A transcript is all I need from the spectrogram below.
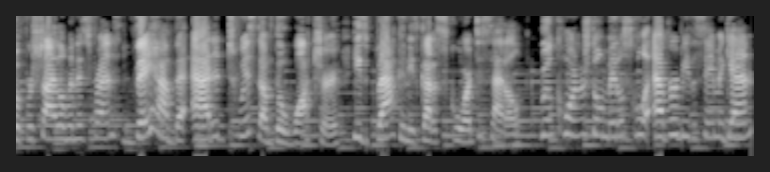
But for Shiloh and his friends, they have the added twist of the Watcher. He's back and he's got a score to settle. Will Cornerstone Middle School ever be the same again?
